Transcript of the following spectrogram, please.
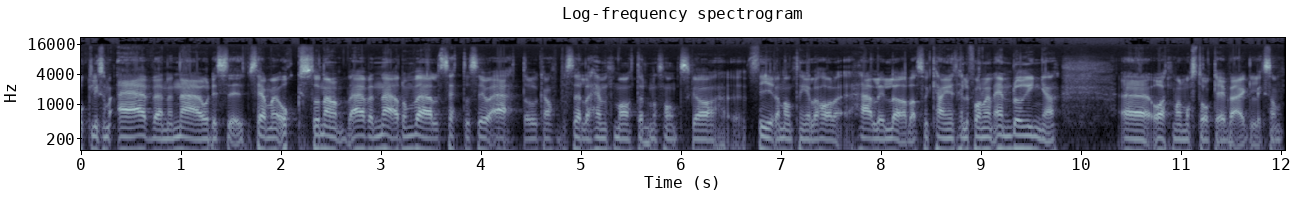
och liksom även när, och det se- ser man ju också, när, även när de väl sätter sig och äter och kanske beställer hämtmat eller något sånt, ska eh, fira någonting eller ha en härlig lördag, så kan ju telefonen ändå ringa. Eh, och att man måste åka iväg liksom.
